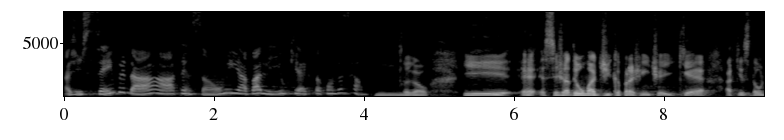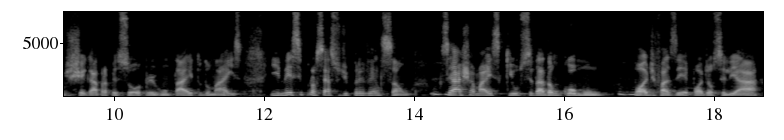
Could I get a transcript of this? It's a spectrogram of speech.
A gente sempre dá a atenção e avalia o que é que está acontecendo. Hum, legal. E é, você já deu uma dica pra gente aí, que é a questão de chegar pra pessoa, perguntar e tudo mais. E nesse processo de prevenção, uhum. o que você acha mais que o cidadão comum uhum. pode fazer, pode auxiliar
